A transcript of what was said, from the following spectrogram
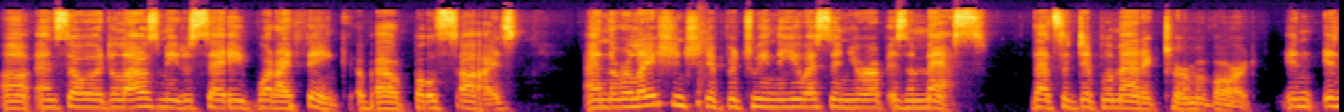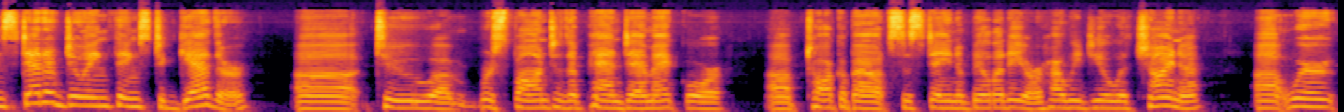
Uh, and so it allows me to say what I think about both sides. And the relationship between the US and Europe is a mess. That's a diplomatic term of art. In, instead of doing things together uh, to uh, respond to the pandemic or uh, talk about sustainability or how we deal with China, uh, we're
